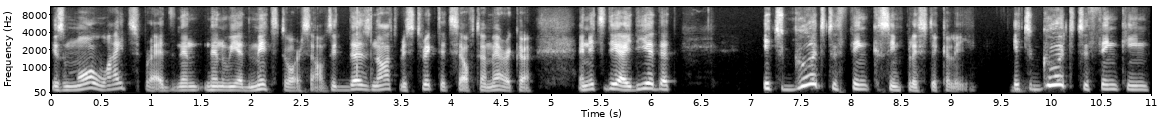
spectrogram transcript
is more widespread than, than we admit to ourselves. It does not restrict itself to America. And it's the idea that it's good to think simplistically. It's good to think in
